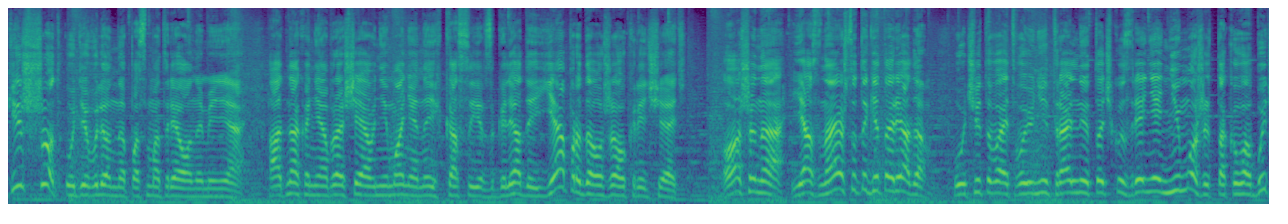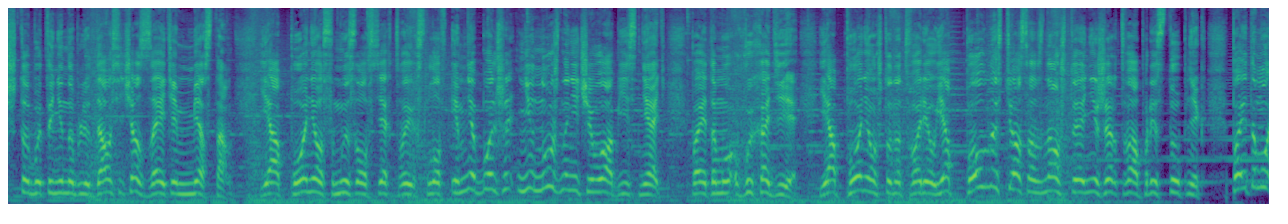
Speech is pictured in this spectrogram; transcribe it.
Кишот удивленно посмотрела на меня. Однако, не обращая внимания на их косые взгляды, я продолжал кричать. Ошина, я знаю, что ты где-то рядом. Учитывая твою нейтральную точку зрения, не может такого быть, чтобы ты не наблюдал сейчас за этим местом. Я понял смысл всех твоих слов, и мне больше не нужно ничего объяснять. Поэтому выходи. Я понял, что натворил. Я полностью осознал, что я не жертва, а преступник. Поэтому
